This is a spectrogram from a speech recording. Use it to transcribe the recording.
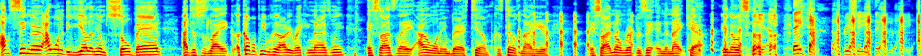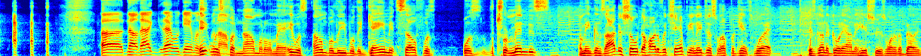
I'm sitting there. I wanted to yell at him so bad. I just was like, a couple people had already recognized me, and so I was like, I don't want to embarrass Tim because Tim's not here, and so I know I'm representing the nightcap. You know, so yeah, thank you. Appreciate you thinking of me. Uh, no, that that game was it phenomenal. was phenomenal, man. It was unbelievable. The game itself was was tremendous. I mean, Gonzaga showed the heart of a champion. They just were up against what is going to go down in history as one of the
